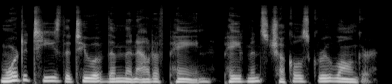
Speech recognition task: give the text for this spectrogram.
more to tease the two of them than out of pain, Pavement's chuckles grew longer,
